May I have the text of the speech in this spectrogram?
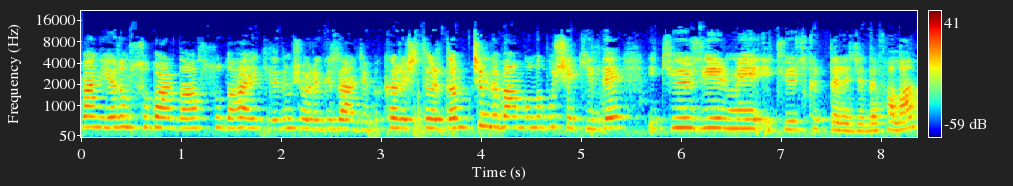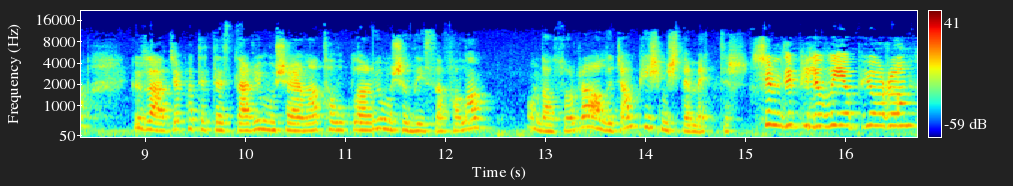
Ben yarım su bardağı su daha ekledim. Şöyle güzelce bir karıştırdım. Şimdi ben bunu bu şekilde 220-240 derecede falan güzelce patatesler yumuşayana, tavuklar yumuşadıysa falan ondan sonra alacağım. Pişmiş demektir. Şimdi pilavı yapıyorum.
